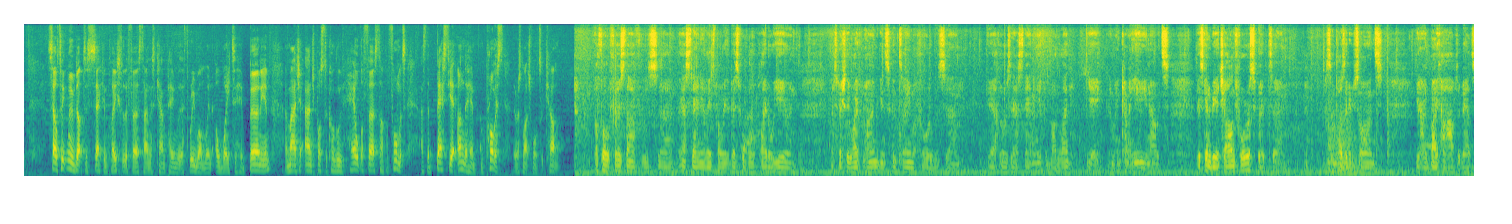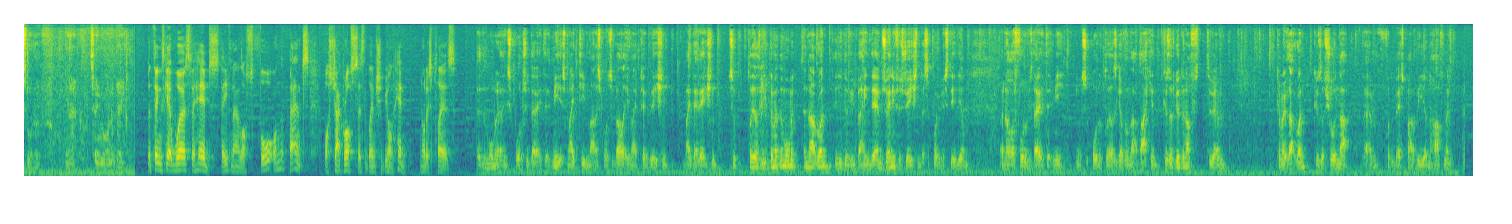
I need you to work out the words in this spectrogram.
Celtic moved up to second place for the first time this campaign with a 3-1 win away to Hibernian, and manager Ange Postecoglou hailed the first half performance as the best yet under him and promised there is much more to come. I thought first half was uh, outstanding. I think it's probably the best football played all year, and especially away from home against a good team. I thought it was, um, yeah, I thought it was an outstanding effort by the lad. Yeah, I mean, coming here, you know, it's it's going to be a challenge for us, but um, some positive signs, you know, in both halves about sort of, you know, the team we want to be. But things get worse for Hibs. They've now lost four on the bounce. Boss Jack Ross says the blame should be on him, not his players. At the moment, I think supporters should direct at me. It's my team, my responsibility, my preparation, my direction. So players need them at the moment in that run. They need them to be behind them. So any frustration, disappointment stadium, another forums directed at me. You know, support the players, give them that backing because they're good enough to um, come out that run because they've shown that um, for the best part of a year and a half now.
